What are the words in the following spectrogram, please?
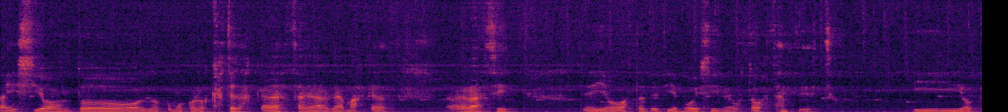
La edición, todo, lo, como colocaste las caras, la máscara, la verdad sí, te llevó bastante tiempo y sí, me gustó bastante esto. Y ok.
